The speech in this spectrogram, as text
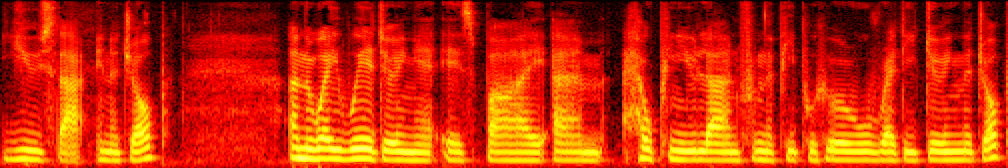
use that in a job. And the way we're doing it is by um, helping you learn from the people who are already doing the job.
